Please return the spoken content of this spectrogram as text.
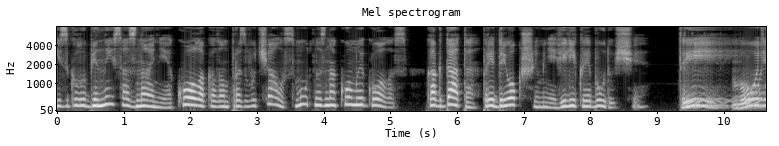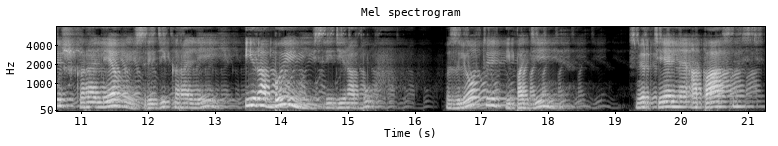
Из глубины сознания колоколом прозвучал смутно знакомый голос, когда-то предрекший мне великое будущее. «Ты будешь королевой среди королей и рабыней среди рабов. Взлеты и падения, смертельная опасность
